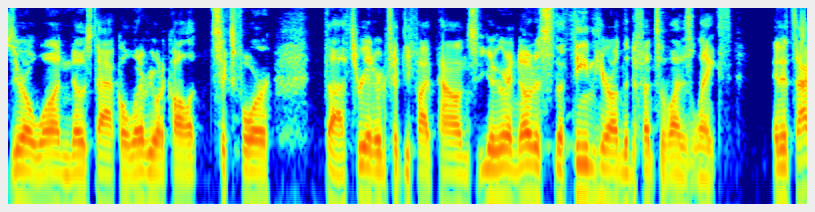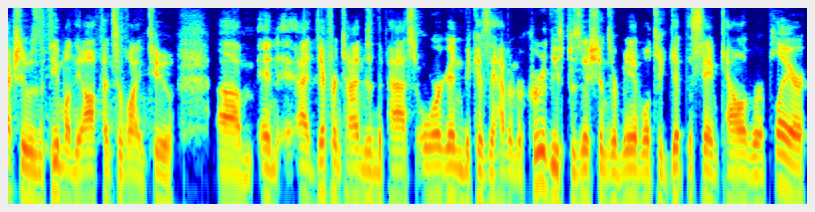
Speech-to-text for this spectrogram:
zero one nose tackle, whatever you want to call it, six four, uh, 355 pounds. You're going to notice the theme here on the defensive line is length and it's actually was the theme on the offensive line too. Um, and at different times in the past, Oregon, because they haven't recruited these positions or been able to get the same caliber of player,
